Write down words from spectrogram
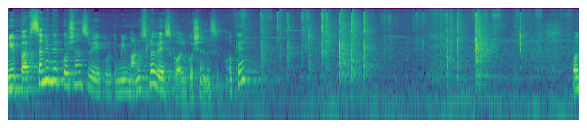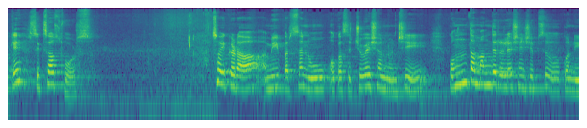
మీ పర్సన్ని మీరు క్వశ్చన్స్ వేయకూడదు. మీ మనసులో వేసుకోవాలి questions okay? Okay? Six of swords so ఇక్కడ మీ పర్సన్ ఒక సిచ్యువేషన్ నుంచి కొంతమంది రిలేషన్షిప్స్ కొన్ని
